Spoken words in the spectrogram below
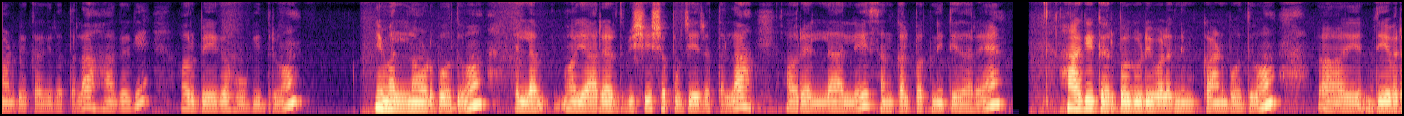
ಮಾಡಬೇಕಾಗಿರತ್ತಲ್ಲ? ಹಾಗಾಗಿ ಅವ್ರು ಬೇಗ ಹೋಗಿದ್ದರು ನೀವಲ್ಲಿ ನೋಡ್ಬೋದು. ಎಲ್ಲ ಯಾರ್ಯಾರ್ದು ವಿಶೇಷ ಪೂಜೆ ಇರುತ್ತಲ್ಲ, ಅವರೆಲ್ಲ ಅಲ್ಲಿ ಸಂಕಲ್ಪಕ್ಕೆ ನಿಂತಿದ್ದಾರೆ. ಹಾಗೆ ಗರ್ಭಗುಡಿ ಒಳಗೆ ನಿಮ್ಗೆ ಕಾಣ್ಬೋದು. ದೇವರ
